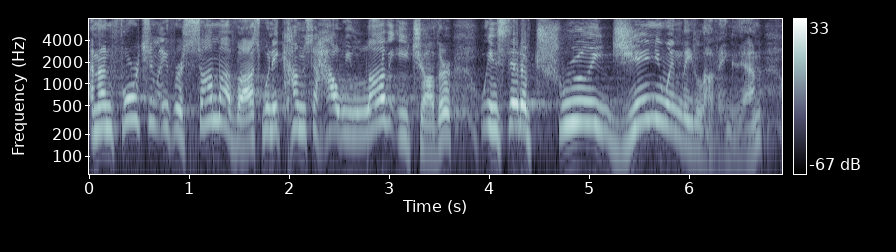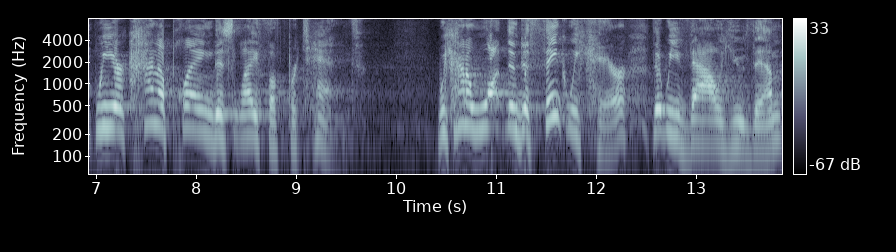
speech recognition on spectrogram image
And unfortunately, for some of us, when it comes to how we love each other, instead of truly, genuinely loving them, we are kind of playing this life of pretend. We kind of want them to think we care, that we value them,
